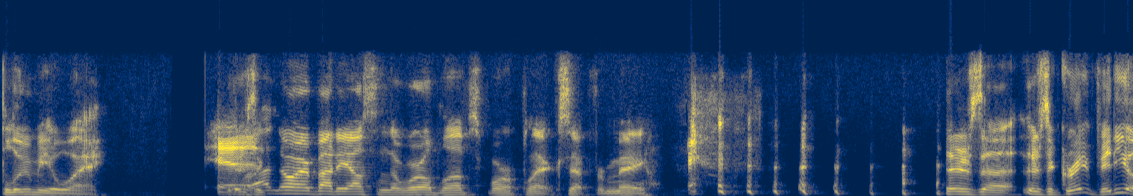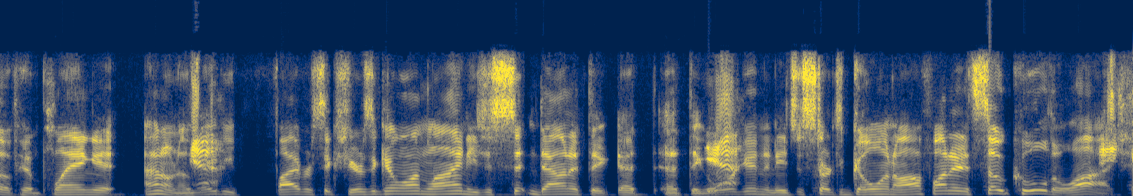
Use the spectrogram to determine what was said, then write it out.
blew me away. And I know everybody else in the world loves foreplay except for me. There's a there's a great video of him playing it. I don't know, Yeah. maybe five or six years ago online. He's just sitting down at the at, at the Yeah. organ and he just starts going off on it. It's so cool to watch.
